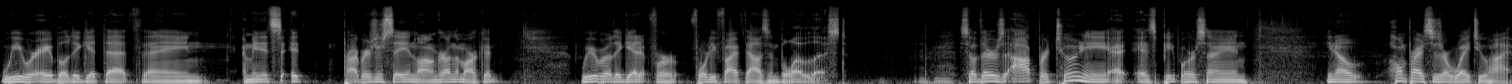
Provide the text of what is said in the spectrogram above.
We were able to get that thing. I mean, it's it. Properties are staying longer on the market. We were able to get it for forty five thousand below list. So there's opportunity as people are saying, you know, home prices are way too high.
